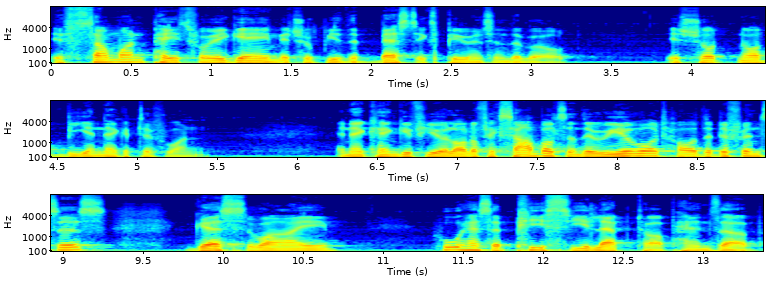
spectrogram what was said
If someone pays for a game, it should be the best experience in the world. It should not be a negative one. And I can give you a lot of examples in the real world how the difference is. Guess why Who has a PC laptop? Hands up.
